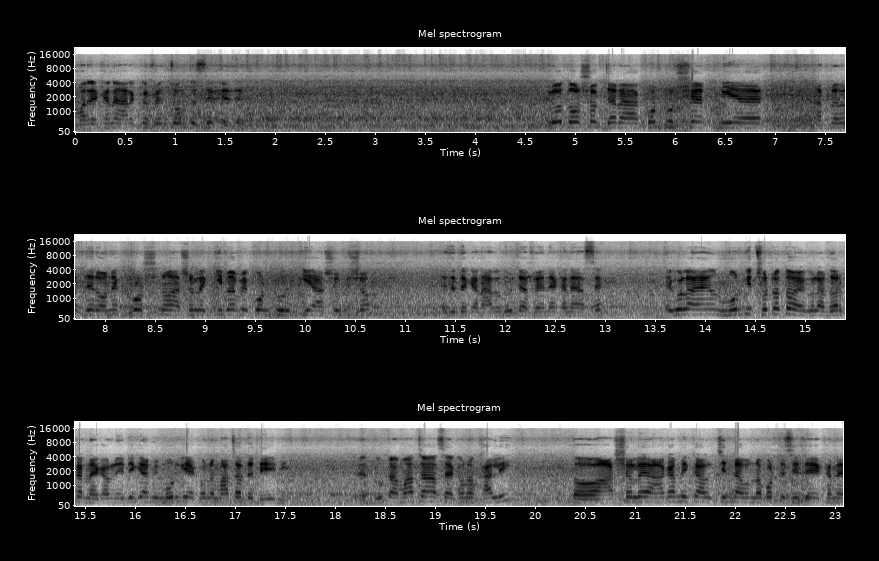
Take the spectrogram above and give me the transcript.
আমার এখানে আরেকটা ফ্যান চলতেছে, এই যে প্রিয় দর্শক, যারা কন্ট্রোল শেড নিয়ে আপনাদের অনেক প্রশ্ন, আসলে কীভাবে কন্ট্রোল কি আসল বিষয়? এই যে দেখেন আরও দুইটা ফ্যান এখানে আছে। এগুলা মুরগি ছোট তো, এগুলা দরকার নাই, কারণ এদিকে আমি মুরগি এখনও মাচাতে দিইনি। দুটা মাচা আছে এখনও খালি। তো আসলে আগামীকাল চিন্তা ভাবনা করতেছি যে এখানে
